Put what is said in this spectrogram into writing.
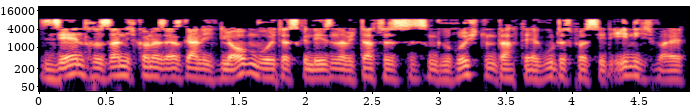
sehr interessant. Ich konnte das erst gar nicht glauben, wo ich das gelesen habe. Ich dachte, das ist ein Gerücht und dachte, ja gut, das passiert eh nicht, weil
